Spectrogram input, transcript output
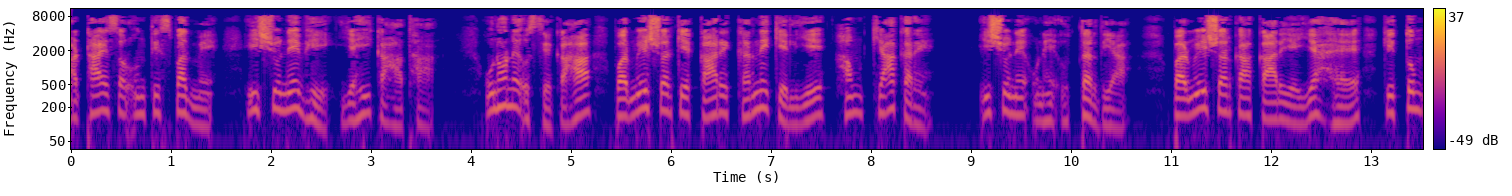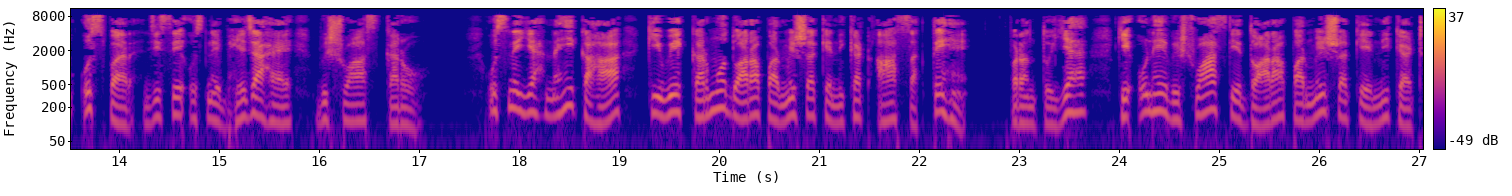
अट्ठाईस और उन्तीस पद में यीशु ने भी यही कहा था। उन्होंने उससे कहा, परमेश्वर के कार्य करने के लिए हम क्या करें? यीशु ने उन्हें उत्तर दिया, परमेश्वर का कार्य यह है कि तुम उस पर, जिसे उसने भेजा है, विश्वास करो। उसने यह नहीं कहा कि वे कर्मों द्वारा परमेश्वर के निकट आ सकते हैं, परंतु यह कि उन्हें विश्वास के द्वारा परमेश्वर के निकट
